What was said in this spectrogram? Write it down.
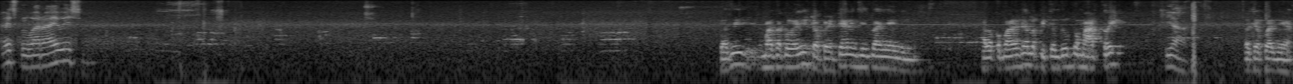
Wis keluar aja wis. Berarti mata kuliahnya sudah beda nih ceritanya ini. Kalau kemarin kan lebih cenderung ke matrik Iya. jawabannya.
